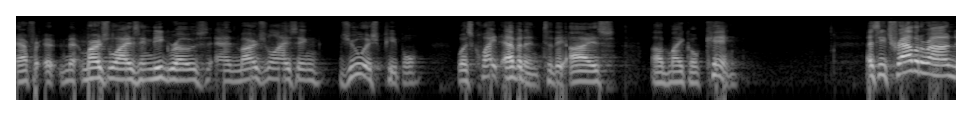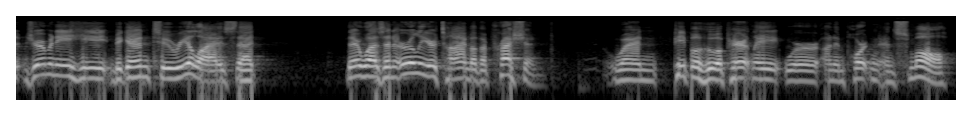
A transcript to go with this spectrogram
Afri- uh, marginalizing Negroes, and marginalizing Jewish people was quite evident to the eyes of Michael King. As he traveled around Germany, he began to realize that there was an earlier time of oppression when people who apparently were unimportant and small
